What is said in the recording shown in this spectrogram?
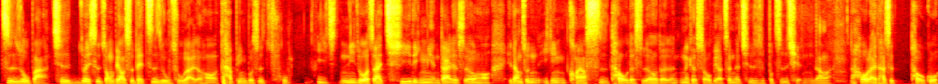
置入吧。其实瑞士钟表是被置入出来的哈，它并不是出。以你如果在七零年代的时候哦，一当初已经快要死透的时候的那个手表，真的其实是不值钱，你知道吗？那后来它是透过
